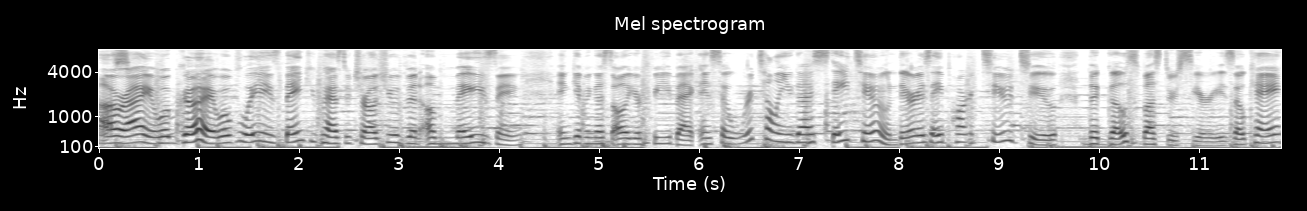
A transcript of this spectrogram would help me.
All right. Well, good. Well, please. Thank you, Pastor Charles. You have been amazing in giving us all your feedback. And so we're telling you guys, stay tuned. There is a part two to the Ghostbusters series, okay?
